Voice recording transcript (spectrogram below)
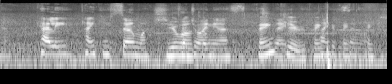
Yeah. Kellie, thank you so much You're for welcome. joining us. Thank today. you. Thank, thank you. you thank, so thank you.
